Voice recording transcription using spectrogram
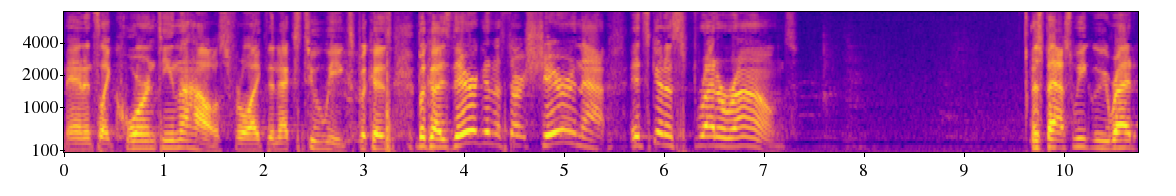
man, it's like quarantine the house for like the next two weeks because because they're gonna start sharing that. It's gonna spread around. This past week, we read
